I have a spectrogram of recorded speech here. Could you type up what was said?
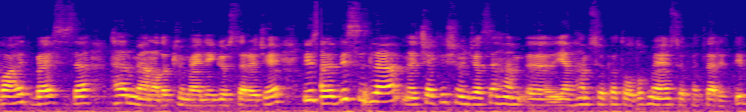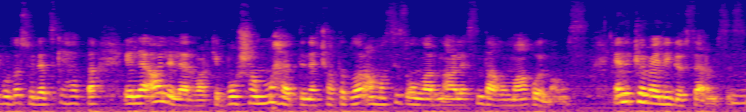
Vahid bəy sizə hər mənada köməkliyi göstərəcək. Biz e, biz sizlə e, çəkiliş öncəsi həm e, yəni həm söhbət olduq, müəyyən söhbətlər etdik. Burada söylədiniz ki, hətta elə ailələr var ki, boşanma həddinə çatıblar, amma siz onların ailəsini dağılmağa qoymamısınız. Yəni köməklik göstərmisiniz.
